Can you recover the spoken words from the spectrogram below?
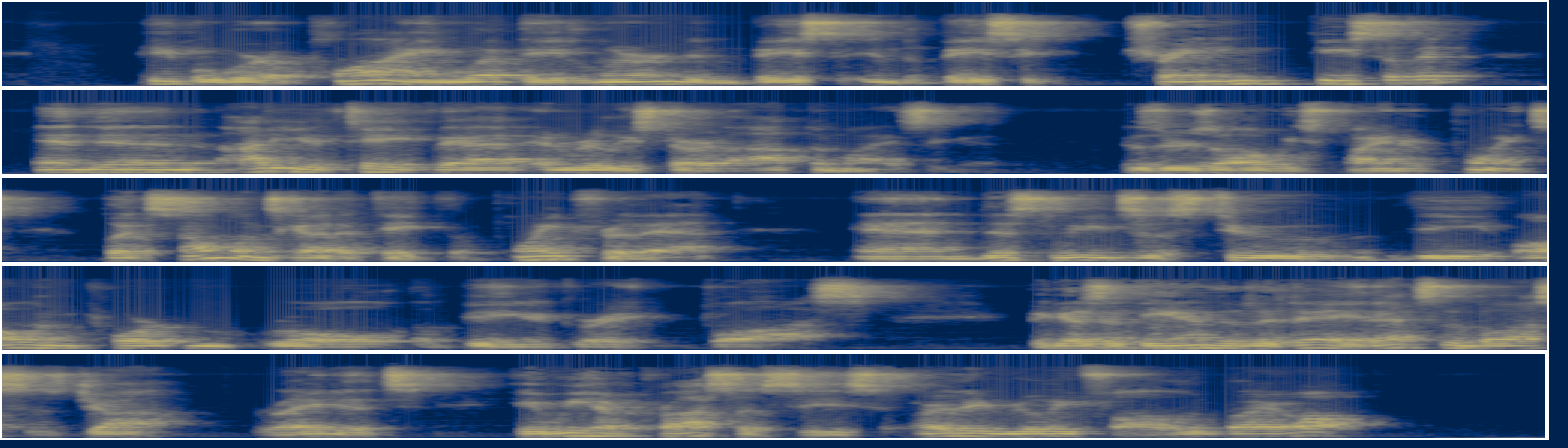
people were applying what they learned in base in the basic training piece of it. And then how do you take that and really start optimizing it? Because there's always finer points. But someone's got to take the point for that. And this leads us to the all important role of being a great boss. Because at the end of the day that's the boss's job right? It's hey we have processes. Are they really followed by all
